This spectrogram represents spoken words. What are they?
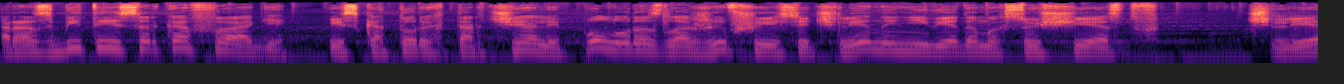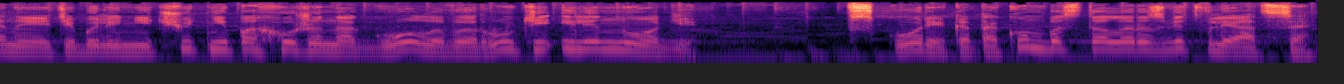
разбитые саркофаги, из которых торчали полуразложившиеся члены неведомых существ. Члены эти были ничуть не похожи на головы, руки или ноги. Вскоре катакомба стала разветвляться,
